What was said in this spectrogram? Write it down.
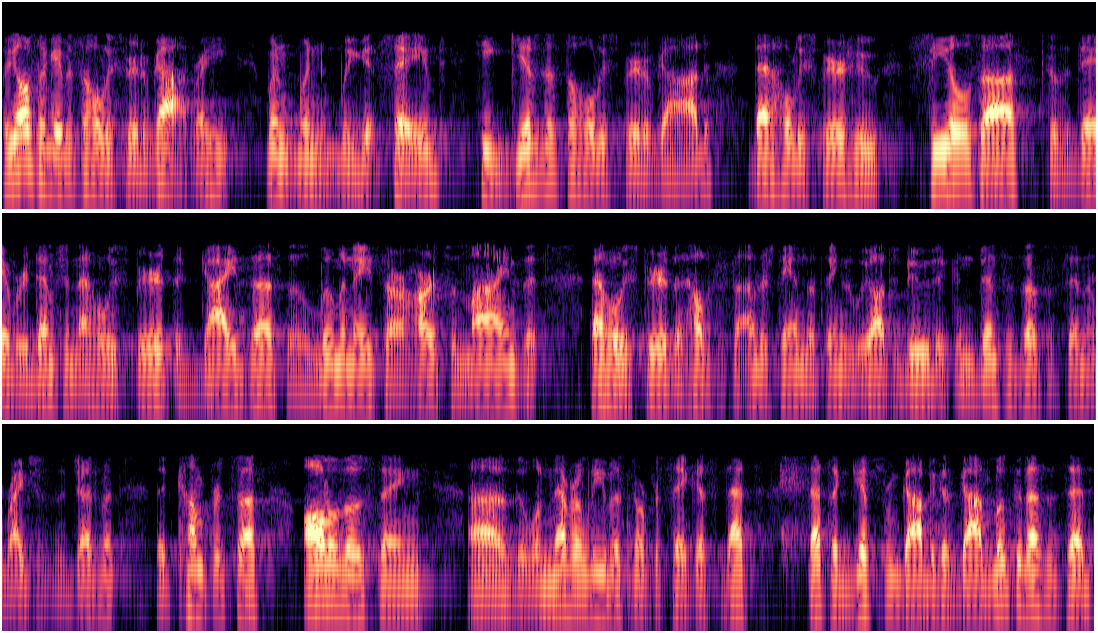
but he also gave us the Holy Spirit of God, right? He, when, when we get saved, he gives us the Holy Spirit of God, that Holy Spirit who seals us to the day of redemption, that Holy Spirit that guides us, that illuminates our hearts and minds, that, that Holy Spirit that helps us to understand the things that we ought to do, that convinces us of sin and righteousness and judgment, that comforts us, all of those things uh, that will never leave us nor forsake us, that's, that's a gift from God because God looked at us and said,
